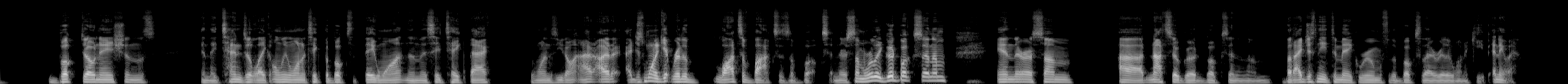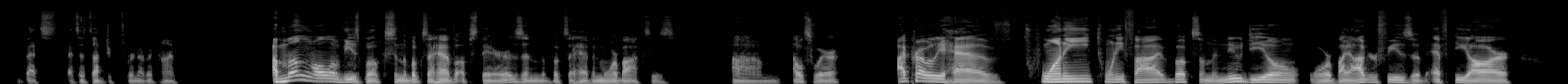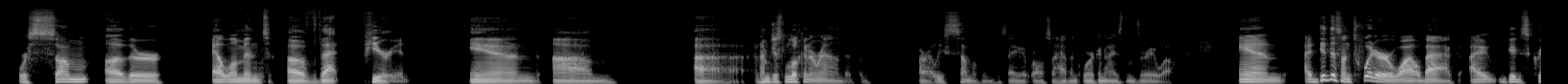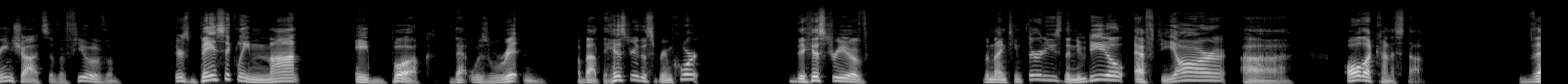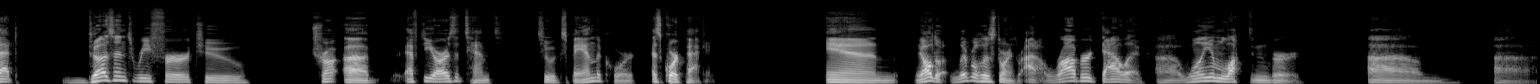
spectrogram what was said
book donations and they tend to like only want to take the books that they want and then they say take back the ones you don't i, I, I just want to get rid of lots of boxes of books and there's some really good books in them and there are some uh, not so good books in them but i just need to make room for the books that i really want to keep anyway that's that's a subject for another time among all of these books and the books i have upstairs and the books i have in more boxes um, elsewhere I probably have 20, 25 books on the New Deal or biographies of FDR or some other element of that period. And um uh and I'm just looking around at them, or at least some of them, because I also haven't organized them very well. And I did this on Twitter a while back. I did screenshots of a few of them. There's basically not a book that was written about the history of the Supreme Court, the history of the 1930s, the New Deal, FDR, uh, all that kind of stuff that doesn't refer to uh, FDR's attempt to expand the court as court packing. And they all do it. Liberal historians, Robert Dallek, uh, William Leuchtenburg, um, uh,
